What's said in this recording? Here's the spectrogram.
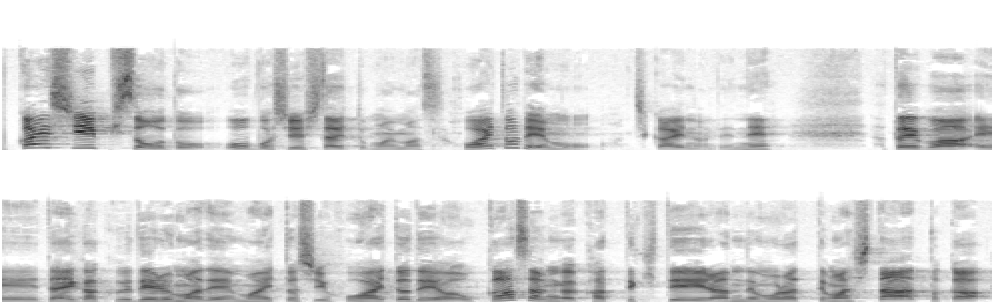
お返しエピソードを募集したいと思います。ホワイトデーも近いのでね。例えば、えー、大学出るまで毎年ホワイトデーはお母さんが買ってきて選んでもらってましたとか、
